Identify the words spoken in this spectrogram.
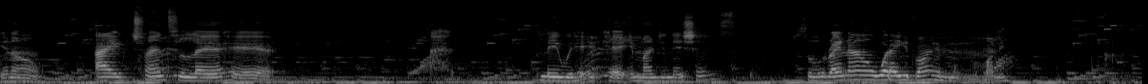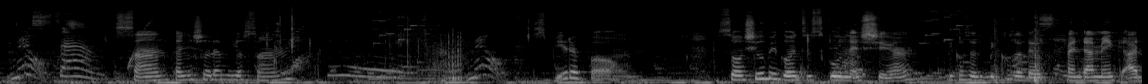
you know, I trying to let her play with her, her imaginations. So right now, what are you drawing, mommy? Sun. Sun. Can you show them your sun? Milk. It's beautiful. So she'll be going to school next year because of because of the pandemic. I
